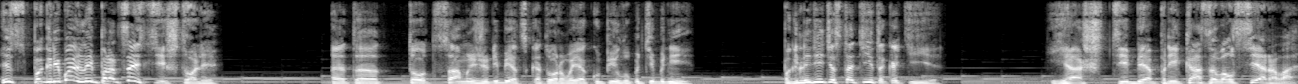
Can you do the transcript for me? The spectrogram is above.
Из погребальной процессии, что ли?» «Это тот самый жеребец, которого я купил у Потебни. Поглядите статьи-то какие!» «Я ж тебе приказывал Серого!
